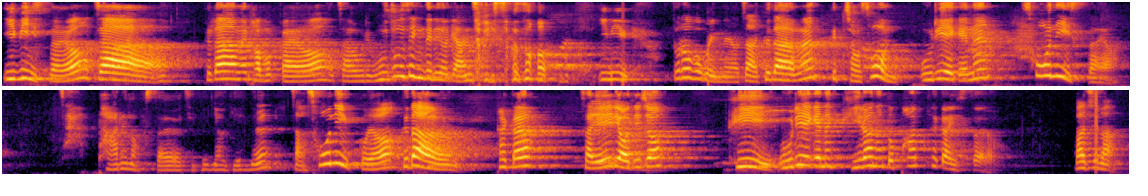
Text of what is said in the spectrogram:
입이 있어요. 자, 그 다음에 가볼까요? 자, 우리 우등생들이 여기 앉아 있어서 이미 뚫어보고 있네요. 자, 그 다음은, 그쵸, 손. 우리에게는 손이 있어요. 자, 발은 없어요, 지금 여기에는. 자, 손이 있고요. 그 다음, 갈까요? 자, 예일이 어디죠? 귀. 우리에게는 귀라는 또 파트가 있어요. 마지막.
